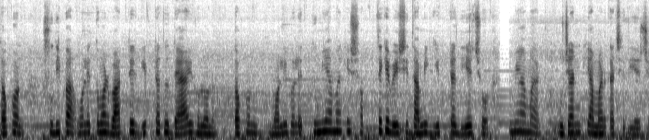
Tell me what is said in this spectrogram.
তখন সুদীপা বলে, তোমার বার্থডের গিফটটা তো দেয়াই হলো না। তখন মলি বলে, তুমি আমাকে সব থেকে বেশি দামি গিফটটা দিয়েছ। তুমি আমার উজানকে আমার কাছে দিয়েছ।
